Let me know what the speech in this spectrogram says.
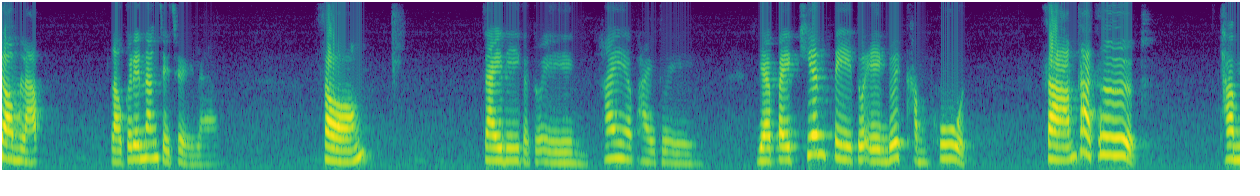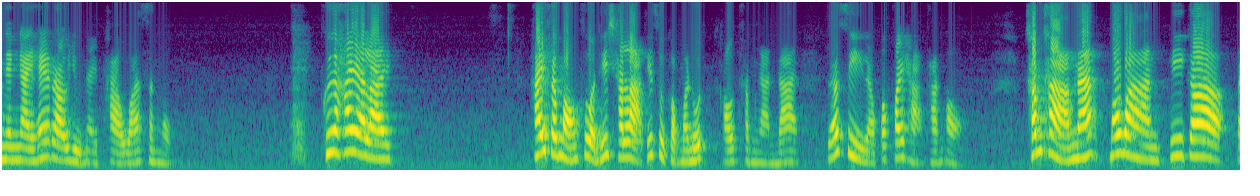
ยอมรับ เราก็ได้นั่งเฉยๆแล้วสองใจใจดีกับตัวเอง ให้อภัยตัวเอง อย่าไปเคี่ยนตีตัวเองด้วยคำพูดสามค่ะคือทำยังไงให้เราอยู่ในภาวะสงบ เพื่อให้อะไร ให้สมองส่วนที่ฉลาดที่สุดของมนุษย์เขาทำงานได้ แล้วสี่เราก็ค่อยหาทางออก คำถามนะ เมื่อวานพี่ก็ไป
